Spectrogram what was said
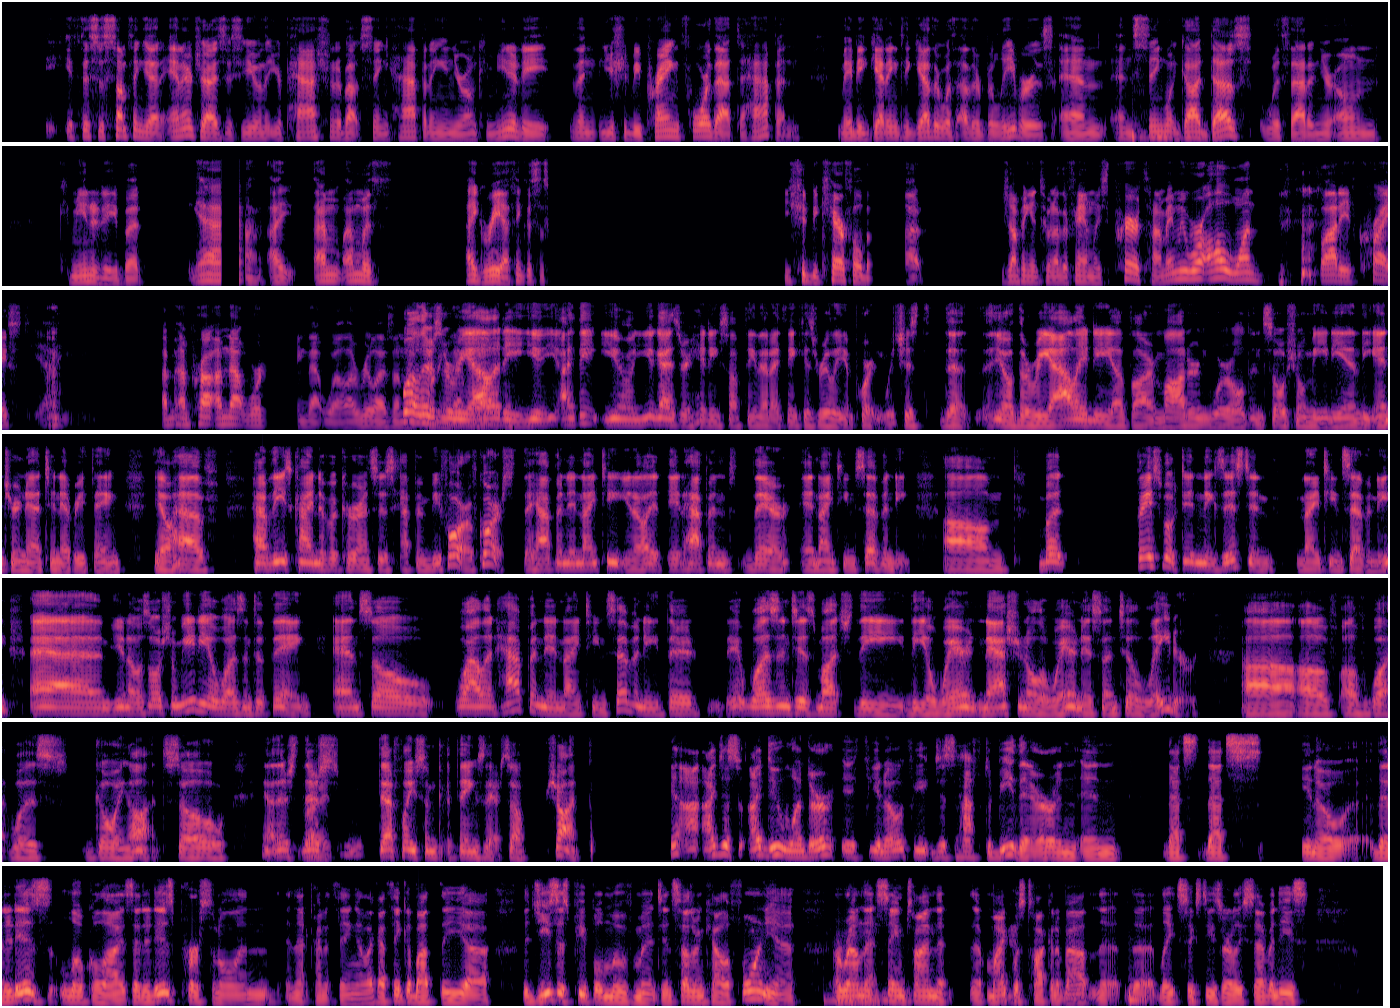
if this is something that energizes you and that you're passionate about seeing happening in your own community, then you should be praying for that to happen. Maybe getting together with other believers and and mm-hmm. seeing what God does with that in your own community. But yeah, I I'm I'm with I agree. I think this is you should be careful about jumping into another family's prayer time. I mean, we're all one body of Christ. I'm I'm proud. I'm not wording that well. I realize I'm. well not there's a that well. reality you i think you know you guys are hitting something that i think is really important which is the you know the reality of our modern world and social media and the internet and everything you know have have these kind of occurrences happen before of course they happened in 19 you know it, it happened there in 1970 um but Facebook didn't exist in 1970 and you know social media wasn't a thing. And so while it happened in 1970 there it wasn't as much the the aware national awareness until later uh of of what was going on. So yeah there's there's definitely some good things there. So sean. Yeah, I, I just I do wonder if you know if you just have to be there and and that's that's you know that it is localized that it is personal and and that kind of thing and like I think about the uh the Jesus people movement in Southern California around that same time that that Mike was talking about in the the late 60s early 70s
